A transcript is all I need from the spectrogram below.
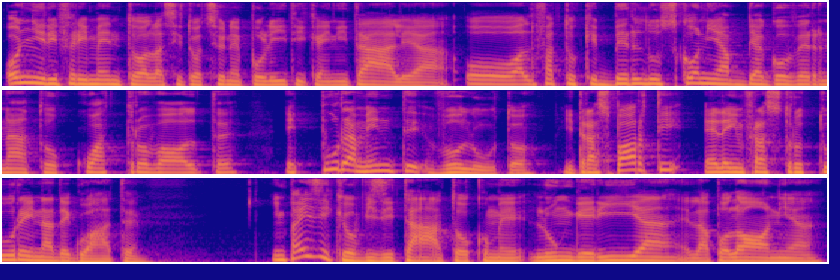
Ogni riferimento alla situazione politica in Italia o al fatto che Berlusconi abbia governato quattro volte è puramente voluto. I trasporti e le infrastrutture inadeguate. In paesi che ho visitato, come l'Ungheria e la Polonia,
